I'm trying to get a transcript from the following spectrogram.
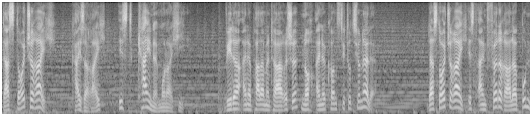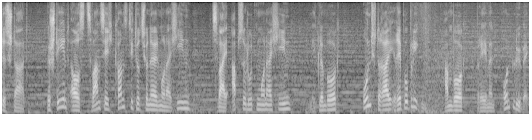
Das Deutsche Reich, Kaiserreich, ist keine Monarchie. Weder eine parlamentarische noch eine konstitutionelle. Das Deutsche Reich ist ein föderaler Bundesstaat, bestehend aus 20 konstitutionellen Monarchien, zwei absoluten Monarchien, Mecklenburg, und drei Republiken, Hamburg, Bremen und Lübeck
